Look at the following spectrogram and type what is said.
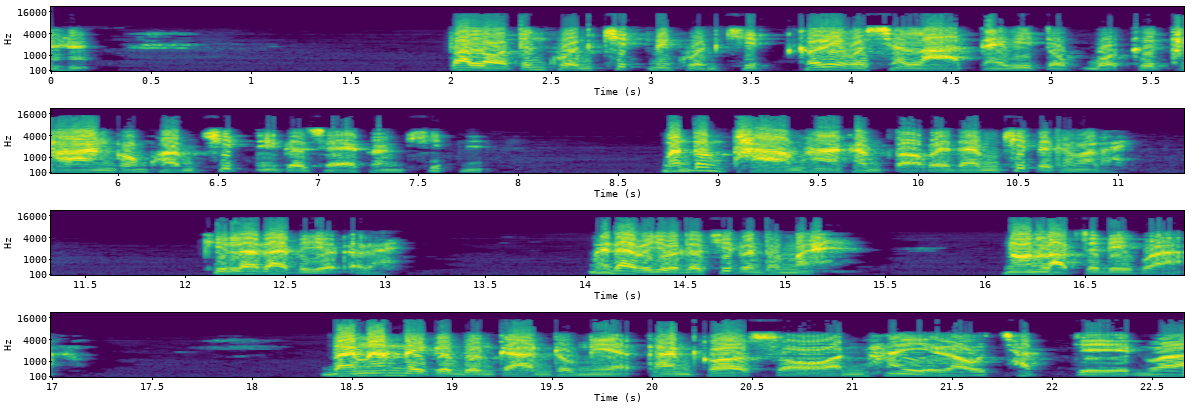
นะฮะตลอดถึงควรคิดไม่ควรคิดเขาเรียกว่าฉลาดในวิตกบทคือทางของความคิดในกระแสความคิดเนี่ย มันต้องถามหาคำตอบไปได้มันคิดไปทำอะไร คิดแล้วได้ประโยชน์อะไร ไม่ได้ประโยชน์แล้วคิดมันทำไม นอนหลับจะดีกว่า ดังนั้นในกระบวนการตรงนี้ท่านก็สอนให้เราชัดเจนว่า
